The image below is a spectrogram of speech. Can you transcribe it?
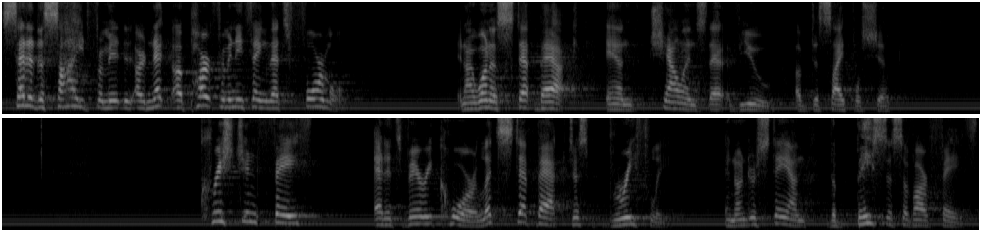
set it aside from it or ne- apart from anything that's formal. And I want to step back and challenge that view of discipleship. Christian faith at its very core, let's step back just briefly and understand the basis of our faith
